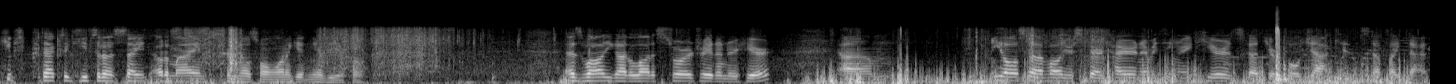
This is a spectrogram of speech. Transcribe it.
keeps protected, keeps it out of sight, out of mind. Criminals won't want to get in your vehicle. As well, you got a lot of storage right under here. Um, you also have all your spare tire and everything right here. It's got your full jacket and stuff like that.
